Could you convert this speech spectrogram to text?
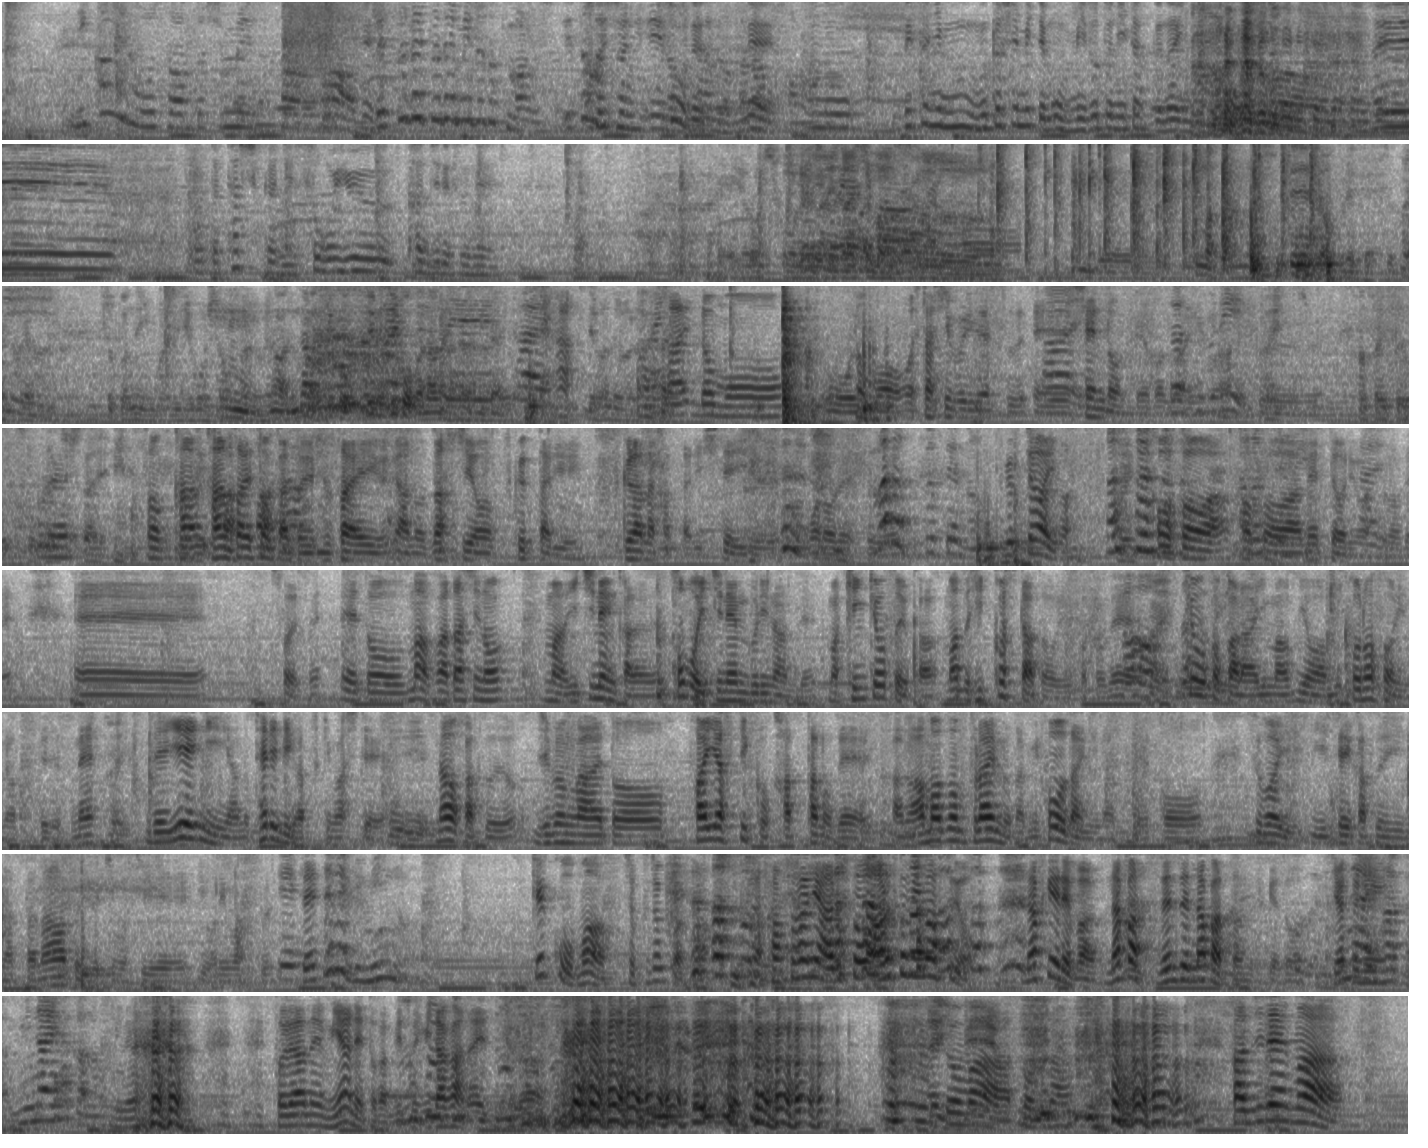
二階堂さんと清水さんは別々で見る時もあるんですか？いつも一緒に映画そうですよね。あの別に昔見てもう二度と見たくないんで、おすすめみたいな感じなので。へ確かにそういう感じですね。よろしくお願いいたしますすみません、出遅れて。ちょっとね今自己紹介をうん、ななんか結構事故がなんかみたいで。はい。ではでははいはい、どうも、あどうも、お久しぶりです。えーはいシェンロンでございます。久しぶりはい関西総合主催そう、か関西総監という主催、あの雑誌を作ったり、作らなかったりしているものです。まだ作ってんの？作ってはいます。放送は、放送は練っておりますので。えーそうですね、えーとまあ、私の、まあ、1年からほぼ1年ぶりなんで、まあ、近況というかまず引っ越したということであはい。京都から今要はミコノソになってですね。はい。で家にあのテレビがつきましておなおかつ自分が、えっと、ファイヤースティックを買ったのであの Amazon プライムが見放題になってこうすごいいい生活になったなという気持ちでおります。でえテレビ見んの？結構まあちょくちょくありますさすがにあるとあると見ますよ。なければなか全然なかったんですけど。逆に。見ない派か。見な それはね宮根とか別に見たくはないですけはい。どまあそんな。感じでまあ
